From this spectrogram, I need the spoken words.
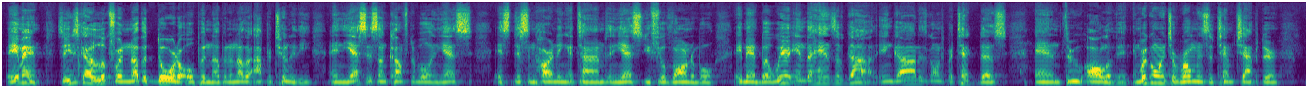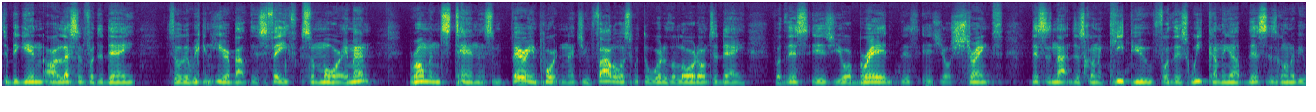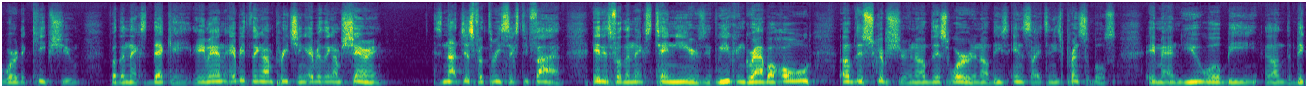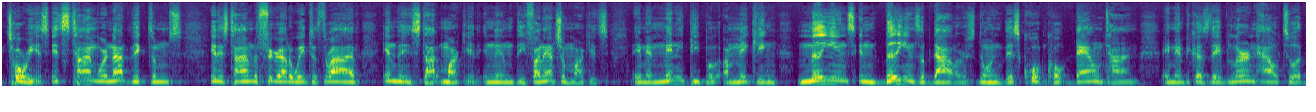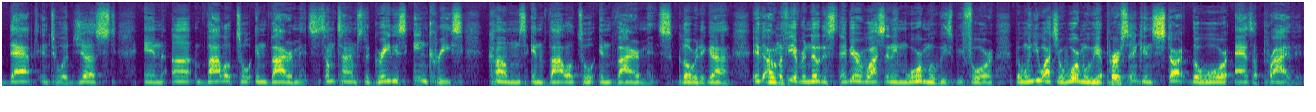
Amen. So you just got to look for another door to open up and another opportunity. And yes, it's uncomfortable. And yes, it's disheartening at times. And yes, you feel vulnerable. Amen. But we're in the hands of God. And God is going to protect us and through all of it. And we're going to Romans, the 10th chapter, to begin our lesson for today so that we can hear about this faith some more. Amen. Romans 10 is very important that you follow us with the word of the Lord on today. For this is your bread, this is your strength. This is not just going to keep you for this week coming up. This is going to be word that keeps you for the next decade. Amen. Everything I'm preaching, everything I'm sharing is not just for 365. It is for the next 10 years. If you can grab a hold of this scripture and of this word and of these insights and these principles, amen, you will be um, the victorious. It's time we're not victims it is time to figure out a way to thrive in the stock market and in the financial markets. Amen. Many people are making millions and billions of dollars during this quote unquote downtime. Amen. Because they've learned how to adapt and to adjust in uh, volatile environments. Sometimes the greatest increase comes in volatile environments. Glory to God. If, I don't know if you ever noticed, have you ever watched any war movies before? But when you watch a war movie, a person can start the war as a private.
